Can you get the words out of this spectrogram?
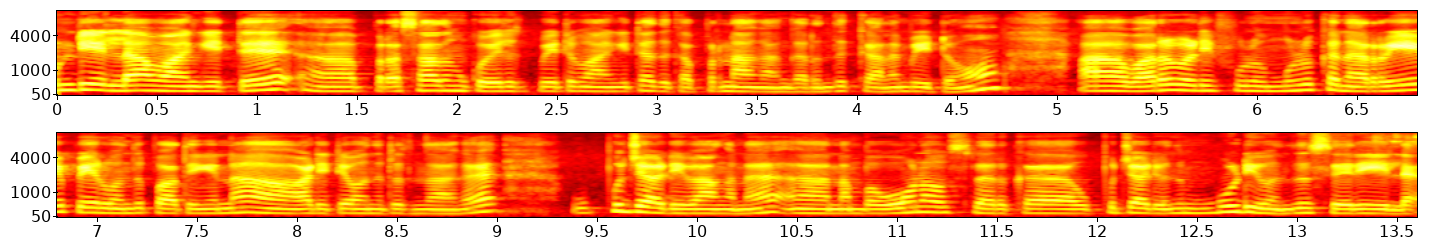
உண்டியெல்லாம் வாங்கிட்டு பிரசாதம் கோயிலுக்கு போயிட்டு வாங்கிட்டு அதுக்கப்புறம் நாங்கள் அங்கேருந்து கிளம்பிட்டோம். வர வழி ஃபுல் முழுக்க நிறைய பேர் வந்து பார்த்திங்கன்னா ஆடிட்டே வந்துட்டு இருந்தாங்க. உப்பு ஜாடி வாங்கினேன். நம்ம ஓன் ஹவுஸில் இருக்க உப்பு ஜாடி வந்து மூடி வந்து சரியில்லை.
